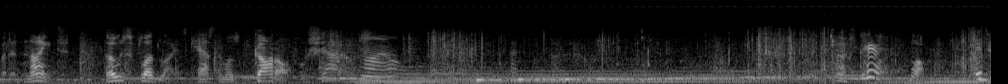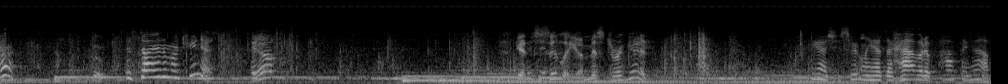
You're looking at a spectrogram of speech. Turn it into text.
but at night, Those floodlights cast the most god-awful shadows. Well, Uh, Here. What? it's her. Who? It's Deanna Martinez. Yeah? It's getting silly. I missed her again. Yeah, she certainly has a habit of popping up.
